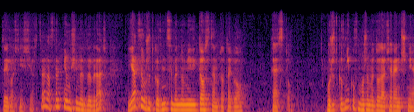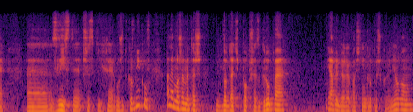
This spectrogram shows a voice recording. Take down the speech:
w tej właśnie ścieżce. Następnie musimy wybrać, jacy użytkownicy będą mieli dostęp do tego testu. Użytkowników możemy dodać ręcznie z listy wszystkich e, użytkowników, ale możemy też dodać poprzez grupę. Ja wybiorę właśnie grupę szkoleniową.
